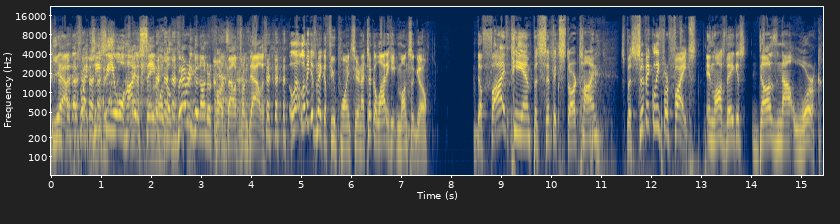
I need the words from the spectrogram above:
Yeah, that's right. TCU Ohio State was a very good undercard bout from Dallas. Let, let me just make a few points here, and I took a lot of heat months ago. The 5 p.m. Pacific start time, specifically for fights in Las Vegas, does not work.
